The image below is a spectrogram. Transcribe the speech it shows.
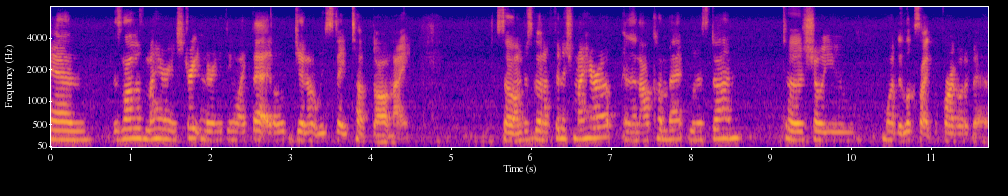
And as long as my hair ain't straightened or anything like that, it'll generally stay tucked all night. So I'm just going to finish my hair up and then I'll come back when it's done to show you what it looks like before I go to bed.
